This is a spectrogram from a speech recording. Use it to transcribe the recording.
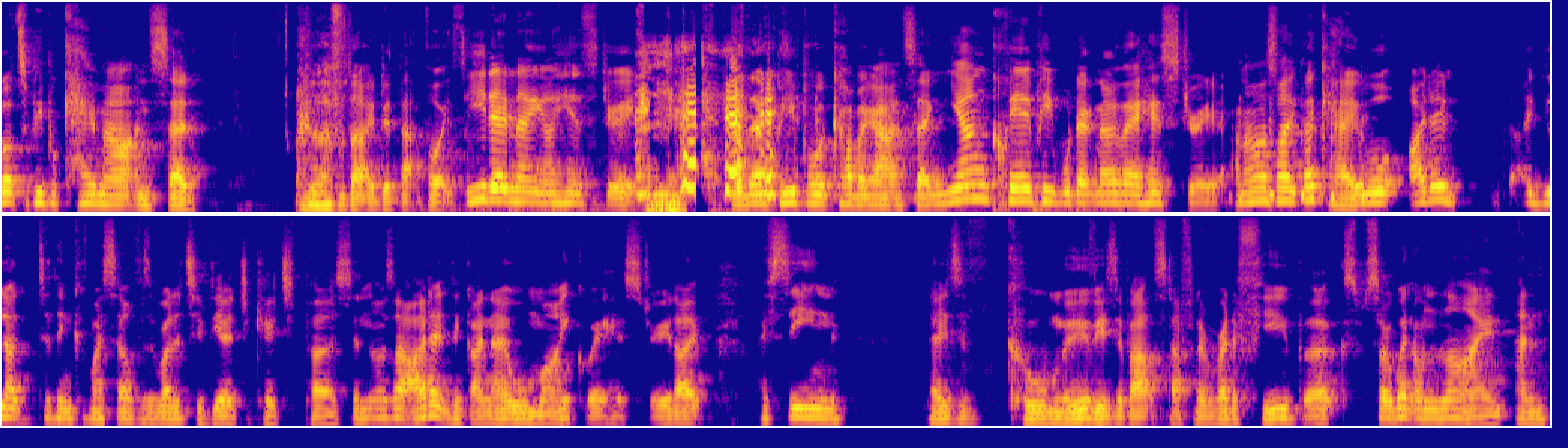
lots of people came out and said, I love that I did that voice. You don't know your history. and then people were coming out and saying, young queer people don't know their history. And I was like, okay, well, I don't I like to think of myself as a relatively educated person. I was like, I don't think I know all my queer history. Like I've seen loads of cool movies about stuff and I've read a few books. So I went online and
